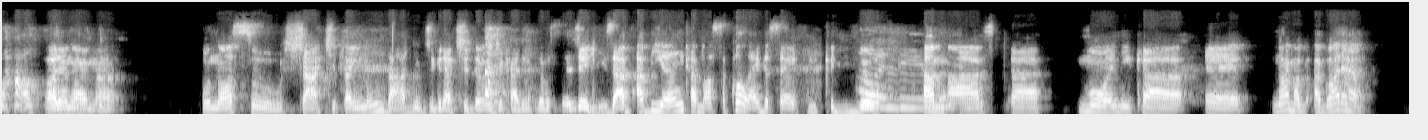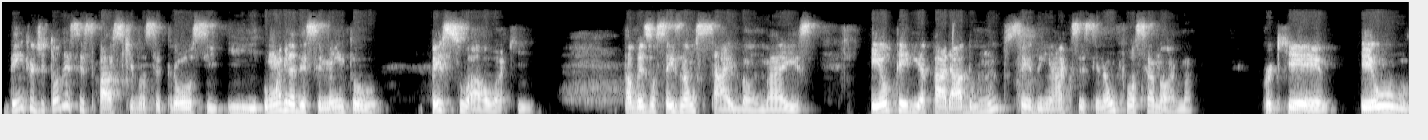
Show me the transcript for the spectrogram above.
Uau! Olha, Norma, o nosso chat está inundado de gratidão e de carinho para você. Elisa, a, a, Bianca, nossa colega, você é incrível. Oh, a Márcia, Mônica. É... Norma, agora, dentro de todo esse espaço que você trouxe, e um agradecimento pessoal aqui. Talvez vocês não saibam, mas eu teria parado muito cedo em Access se não fosse a norma. Porque eu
